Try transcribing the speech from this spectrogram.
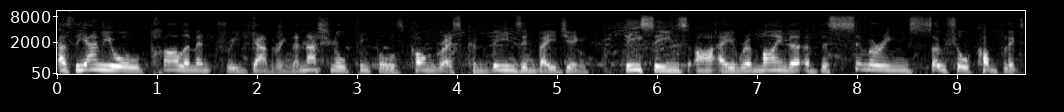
As the annual parliamentary gathering, the National People's Congress, convenes in Beijing, these scenes are a reminder of the simmering social conflict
